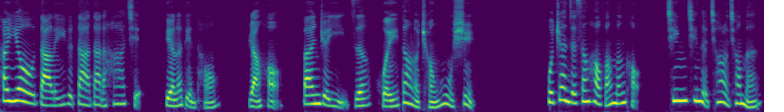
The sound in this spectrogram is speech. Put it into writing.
他又打了一个大大的哈欠，点了点头，然后搬着椅子回到了乘务室。我站在三号房门口，轻轻的敲了敲门，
